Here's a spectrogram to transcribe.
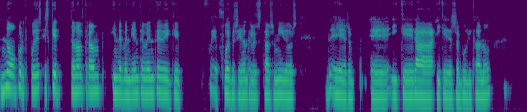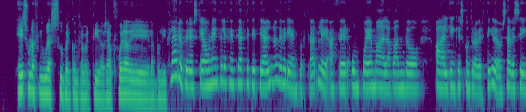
no, porque puedes es que Donald Trump, independientemente de que fue presidente de los Estados Unidos, de eh, y que era y que es republicano es una figura súper controvertida, o sea, fuera de la política. Claro, pero es que a una inteligencia artificial no debería importarle hacer un poema alabando a alguien que es controvertido, ¿sabes? Si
